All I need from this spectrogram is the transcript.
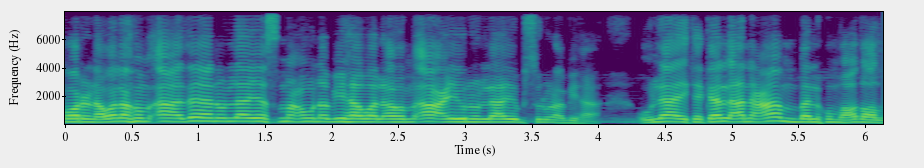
করে না। ওয়ালাহুম আযানুন লা ইয়াসমাউনা বিহা, ওয়ালাহুম আ'য়ুনুন লা ইবসিরুনা বিহা। উলাইকা কাল আনআম, বাল হুম আদাল।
